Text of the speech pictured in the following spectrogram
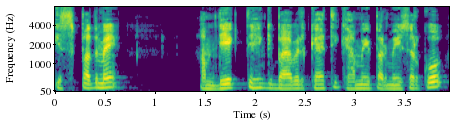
इस पद में हम देखते हैं कि बाइबल कहती कि हमें परमेश्वर को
